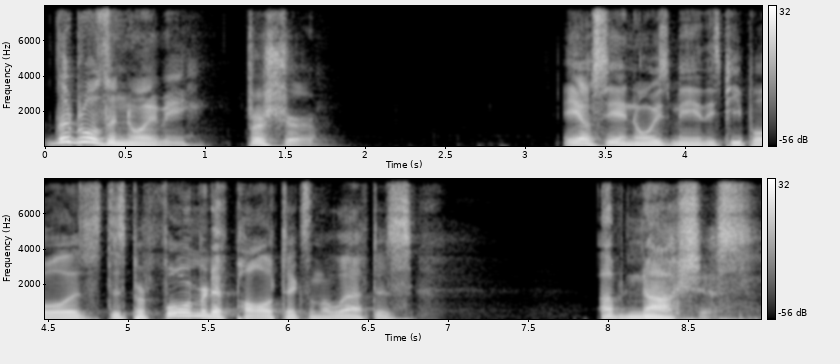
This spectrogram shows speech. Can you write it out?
liberals annoy me for sure. AOC annoys me. These people is this performative politics on the left is obnoxious.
